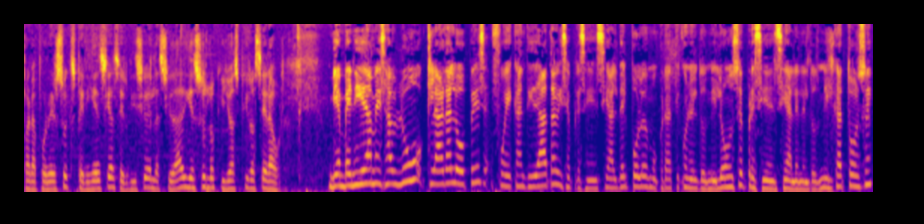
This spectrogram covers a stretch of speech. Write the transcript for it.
para poner su experiencia al servicio de la ciudad y eso es lo que yo aspiro a hacer ahora. Bienvenida a Mesa Blue. Clara López fue candidata a vicepresidencial del Polo Democrático en el 2011, presidencial en el 2014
